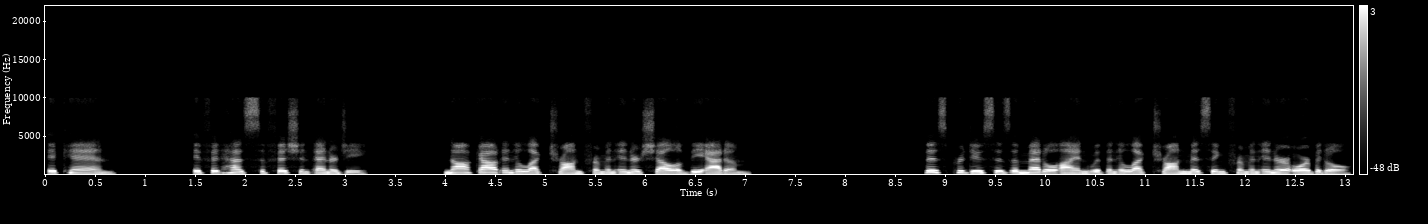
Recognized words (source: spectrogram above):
it can, if it has sufficient energy, knock out an electron from an inner shell of the atom. This produces a metal ion with an electron missing from an inner orbital.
